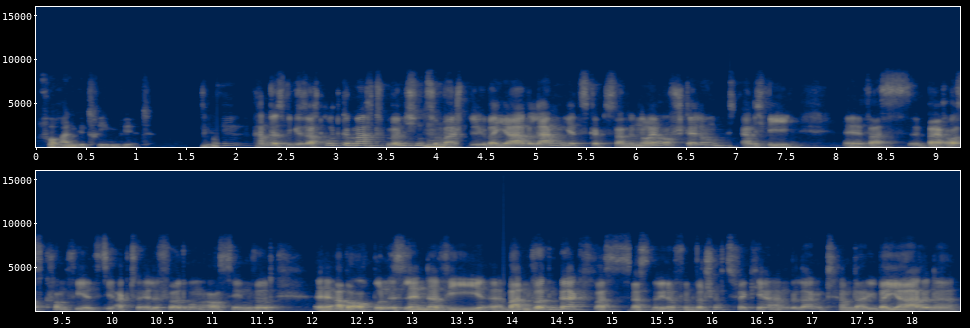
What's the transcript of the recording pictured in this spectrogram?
vorangetrieben wird. Wir haben das, wie gesagt, gut gemacht. München zum mhm. Beispiel über Jahre lang. Jetzt gibt es da eine Neuaufstellung. Ich weiß gar nicht, wie, äh, was bei rauskommt, wie jetzt die aktuelle Förderung aussehen wird. Äh, aber auch Bundesländer wie äh, Baden-Württemberg, was Lastenräder für den Wirtschaftsverkehr anbelangt, haben da über Jahre eine,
